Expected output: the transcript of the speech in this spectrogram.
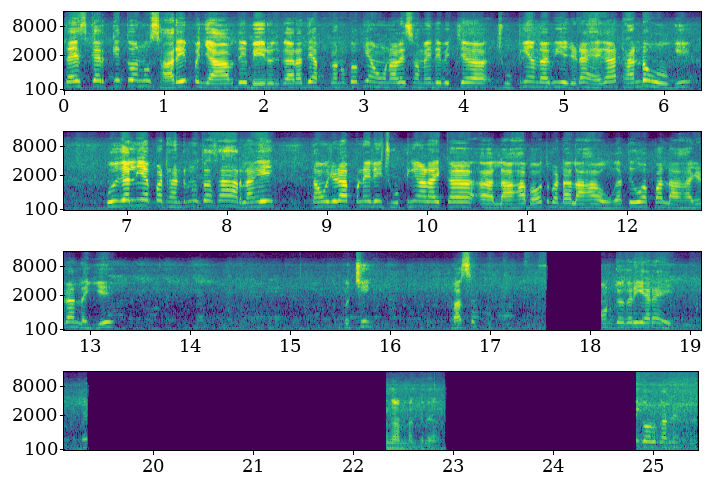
ਤਾਂ ਇਸ ਕਰਕੇ ਤੁਹਾਨੂੰ ਸਾਰੇ ਪੰਜਾਬ ਦੇ ਬੇਰੁਜ਼ਗਾਰ ਅਧਿਆਪਕਾਂ ਨੂੰ, ਕਿਉਂਕਿ ਆਉਣ ਵਾਲੇ ਸਮੇਂ ਦੇ ਵਿੱਚ ਛੁੱਟੀਆਂ ਦਾ ਵੀ ਇਹ ਜਿਹੜਾ ਹੈਗਾ ਠੰਡ ਹੋਊਗੀ। ਕੋਈ ਗੱਲ ਨਹੀਂ, ਆਪਾਂ ਠੰਡ ਨੂੰ ਤਾਂ ਸਹਾਰ ਲਾਂਗੇ। ਤਾਂ ਉਹ ਜਿਹੜਾ ਆਪਣੇ ਲਈ ਛੁੱਟੀਆਂ ਵਾਲਾ ਇੱਕ ਲਾਹਾ ਬਹੁਤ ਵੱਡਾ ਲਾਹਾ ਹੋਊਗਾ ਤੇ ਉਹ ਆਪਾਂ ਲਾਹਾ ਜਿਹੜਾ ਲਈਏ। ਪੁੱਛੀ? ਬਸ। ਫੋਨ ਕਿਉਂ ਕਰੀ ਯਾਰ ਇਹ? ਗਾਣ ਲੱਗ ਰਿਹਾ। ਕਾਲ ਕਰ ਰਹੇ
